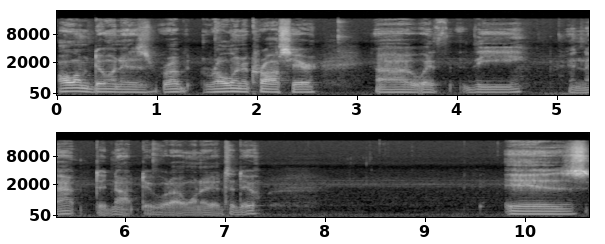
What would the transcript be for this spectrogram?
All I'm doing is rub, rolling across here uh, with the, and that did not do what I wanted it to do. Is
